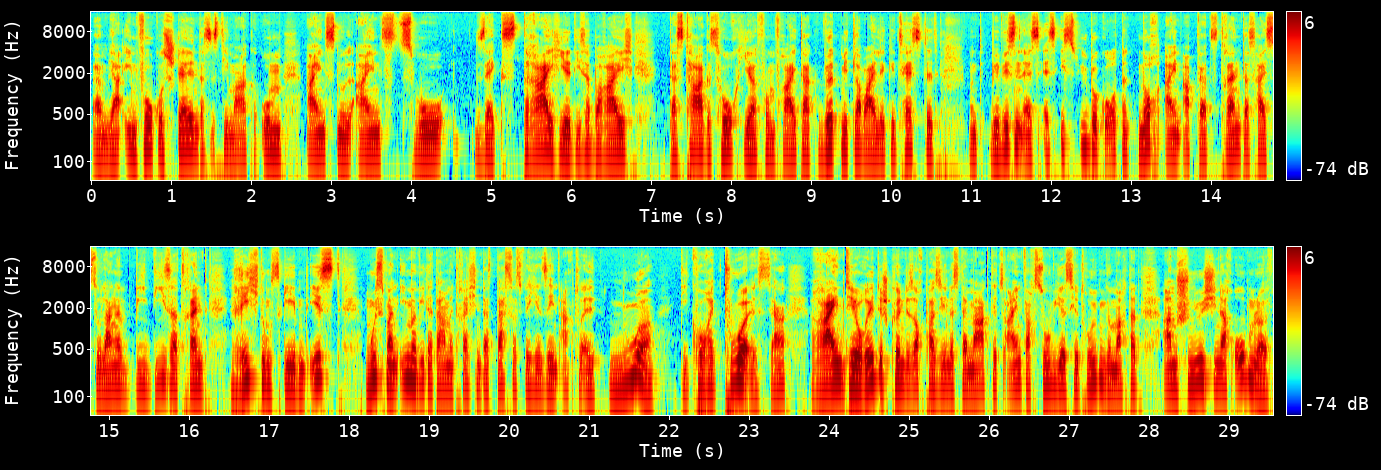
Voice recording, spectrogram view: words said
ähm, ja, in Fokus stellen. Das ist die Marke um 101,263 hier, dieser Bereich. Das Tageshoch hier vom Freitag wird mittlerweile getestet und wir wissen es, es ist übergeordnet noch ein Abwärtstrend. Das heißt, solange wie dieser Trend richtungsgebend ist, muss man immer wieder damit rechnen, dass das, was wir hier sehen, aktuell nur die Korrektur ist. Ja? Rein theoretisch könnte es auch passieren, dass der Markt jetzt einfach so, wie er es hier drüben gemacht hat, am Schnürchen nach oben läuft.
